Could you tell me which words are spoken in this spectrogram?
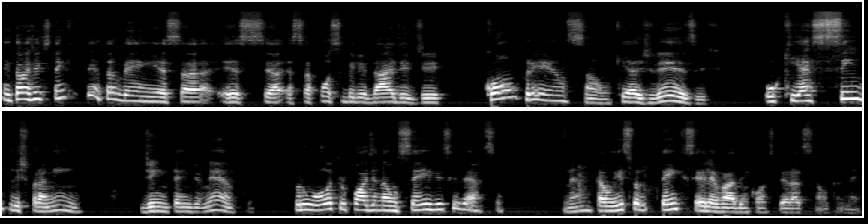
Então a gente tem que ter também essa, essa, essa possibilidade de compreensão, que às vezes o que é simples para mim de entendimento, para o outro pode não ser e vice-versa. Né? Então isso tem que ser levado em consideração também.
